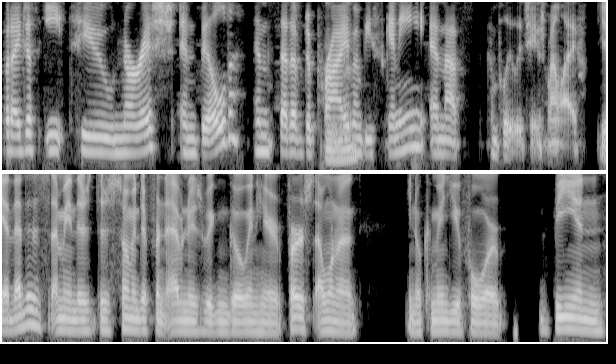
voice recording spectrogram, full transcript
but I just eat to nourish and build instead of deprive mm-hmm. and be skinny, and that's completely changed my life. Yeah, that is. I mean, there's there's so many different avenues we can go in here. First, I want to, you know, commend you for being,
